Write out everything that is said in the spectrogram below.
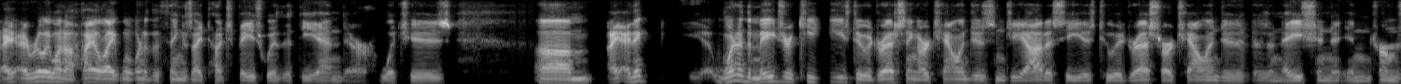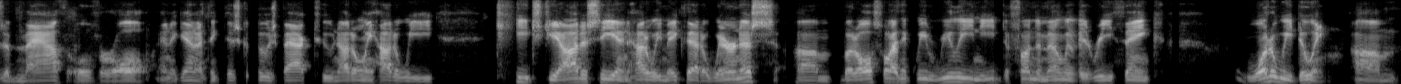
I, I, really want to highlight one of the things I touched base with at the end there, which is um, I, I think one of the major keys to addressing our challenges in geodesy is to address our challenges as a nation in terms of math overall. And again, I think this goes back to not only how do we teach geodesy and how do we make that awareness. Um, but also, I think we really need to fundamentally rethink what are we doing? Um,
